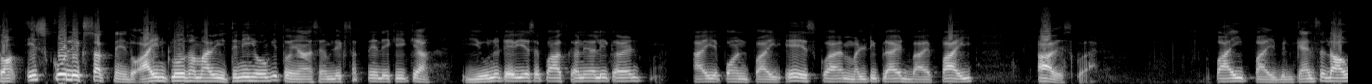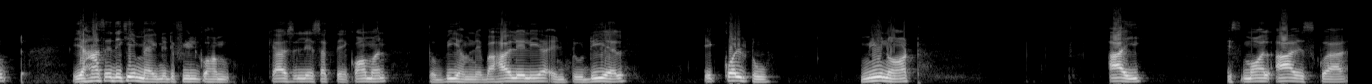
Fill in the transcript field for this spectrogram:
तो हम इसको लिख सकते हैं। तो आई इनक्लोज हमारी इतनी ही होगी तो यहाँ से हम लिख सकते हैं, देखिए क्या यूनिट एरिया से पास करने वाली current I upon pi A square multiplied by pi R square pi pi been cancel out यहाँ से देखिए मैग्नेटिक फ़ील्ड को हम क्या ले सकते हैं? कॉमन तो बी हमने बाहर ले लिया into D L equal to mu naught I small R square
